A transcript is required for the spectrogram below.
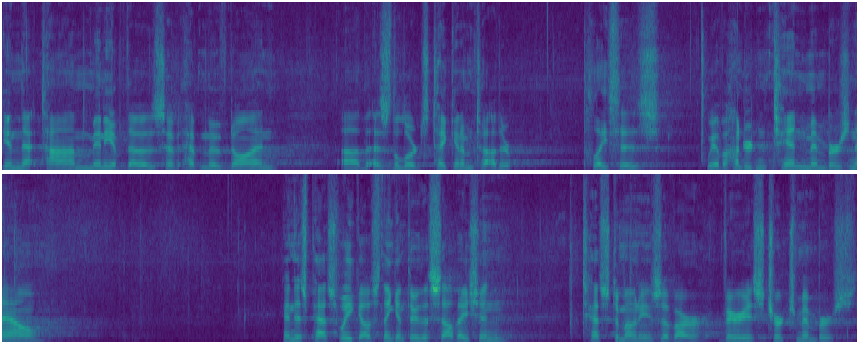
in that time. Many of those have, have moved on uh, as the Lord's taken them to other places. We have 110 members now. And this past week, I was thinking through the salvation testimonies of our various church members.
